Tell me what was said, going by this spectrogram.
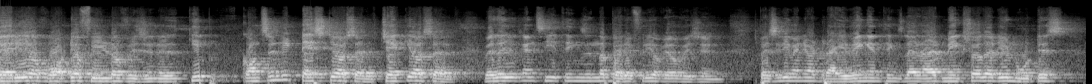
wary of what your field of vision is. Keep constantly test yourself, check yourself whether you can see things in the periphery of your vision especially when you're driving and things like that make sure that you notice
